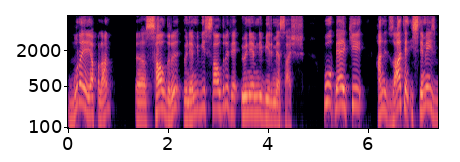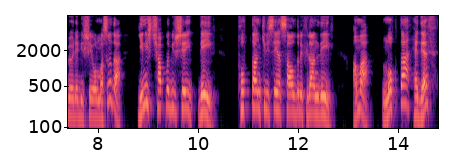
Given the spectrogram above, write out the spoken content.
Buraya yapılan e, saldırı önemli bir saldırı ve önemli bir mesaj. Bu belki hani zaten istemeyiz böyle bir şey olmasını da geniş çaplı bir şey değil. Toptan kiliseye saldırı falan değil. Ama nokta hedef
